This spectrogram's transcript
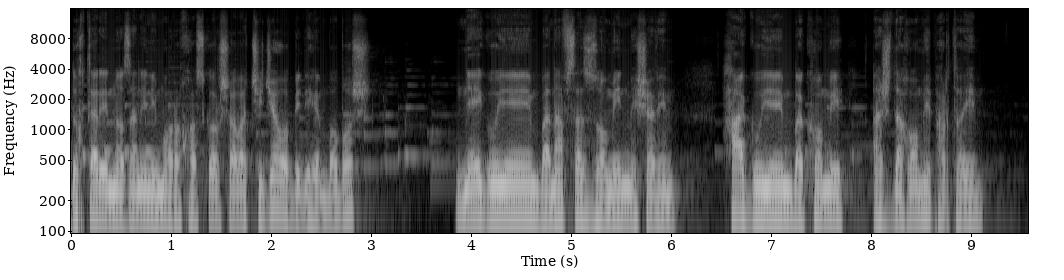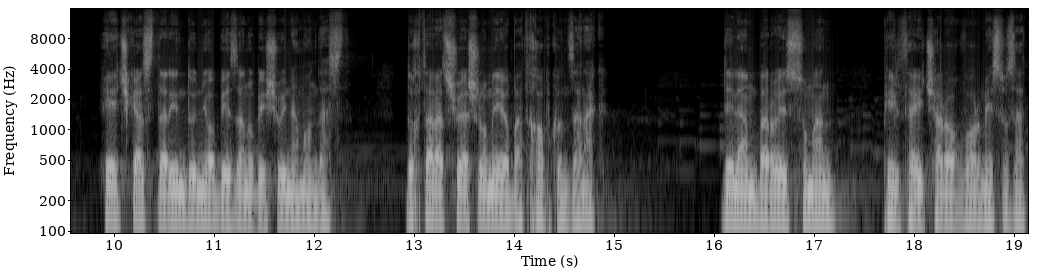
духтари нозанини моро хостгор шавад чӣ ҷавоб бидиҳем бобош? Негӯем ба нафсаш зомин мешавем. Ҳа гӯем ба коми аждаҳо мепартоем ҳеҷ кас дар ин дуньё безану бешӯй намондааст. Духтарат шӯяшро меёбад хоб кун занак. Дилам барои суман пилтаи чароғвор месӯзад.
